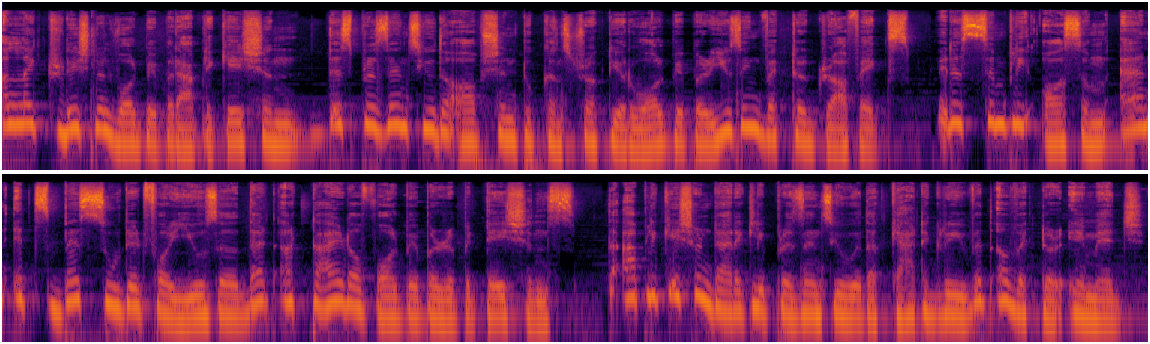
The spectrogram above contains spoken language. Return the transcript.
Unlike traditional wallpaper application, this presents you the option to construct your wallpaper using vector graphics. It is simply awesome and it's best suited for users that are tired of wallpaper repetitions. The application directly presents you with a category with a vector image.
